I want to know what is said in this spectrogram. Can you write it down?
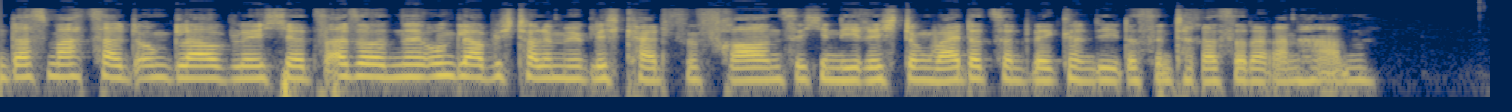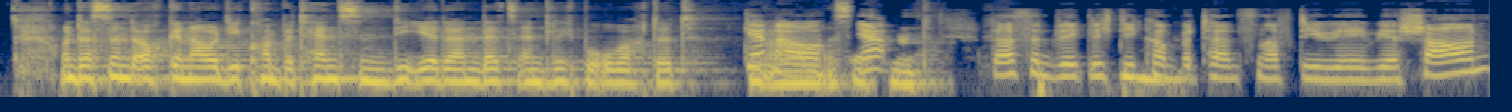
Und das macht's halt unglaublich jetzt, also eine unglaublich tolle Möglichkeit für Frauen, sich in die Richtung weiterzuentwickeln, die das Interesse daran haben. Und das sind auch genau die Kompetenzen, die ihr dann letztendlich beobachtet. Genau, ja. Das sind wirklich die mhm. Kompetenzen, auf die wir, wir schauen.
